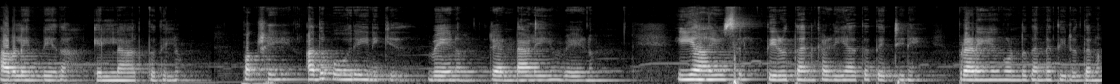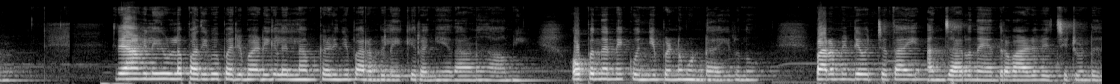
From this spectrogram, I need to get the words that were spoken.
അവൾ എന്റേതാ എല്ലാർത്ഥത്തിലും പക്ഷേ അതുപോലെ എനിക്ക് വേണം രണ്ടാളെയും വേണം. ഈ ആയുസ്സിൽ തിരുത്താൻ കഴിയാത്ത തെറ്റിനെ പ്രണയം കൊണ്ട് തന്നെ തിരുത്തണം. രാവിലെയുള്ള പതിവ് പരിപാടികളെല്ലാം കഴിഞ്ഞ് പറമ്പിലേക്ക് ഇറങ്ങിയതാണ് ആമി. ഒപ്പം തന്നെ കുഞ്ഞിപ്പെണ്ണും ഉണ്ടായിരുന്നു. പറമ്പിന്റെ ഒറ്റത്തായി അഞ്ചാറ് നേന്ത്രവാഴ വെച്ചിട്ടുണ്ട്.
